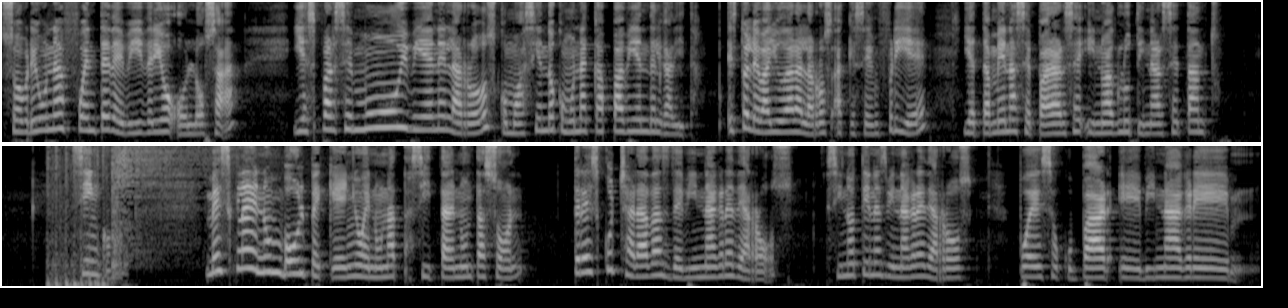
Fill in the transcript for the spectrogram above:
sobre una fuente de vidrio o losa y esparce muy bien el arroz, como haciendo como una capa bien delgadita. Esto le va a ayudar al arroz a que se enfríe y también a separarse y no aglutinarse tanto. 5. Mezcla en un bowl pequeño, en una tacita, en un tazón, 3 cucharadas de vinagre de arroz, si no tienes vinagre de arroz, puedes ocupar eh, vinagre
